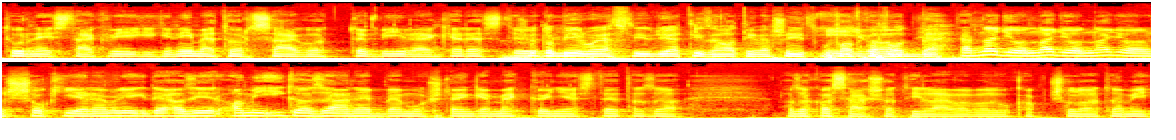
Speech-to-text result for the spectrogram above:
turnézták végig Németországot több éven keresztül. Sőt, a bíró ezt ugye 16 évesen itt mutatkozott be. Tehát nagyon-nagyon-nagyon sok ilyen emlék, de azért ami igazán ebben most engem megkönnyeztet, az a, az a Kaszás Attilával való kapcsolat, ami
